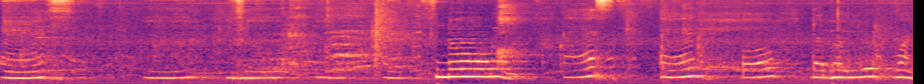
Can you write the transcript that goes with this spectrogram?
S E V E Snowy. S N O W Y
